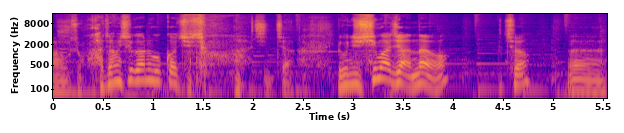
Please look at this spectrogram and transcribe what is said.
아, 무슨 화장실 가는 것까지. 아, 진짜. 이건 좀 심하지 않나요? 그렇죠? 예.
